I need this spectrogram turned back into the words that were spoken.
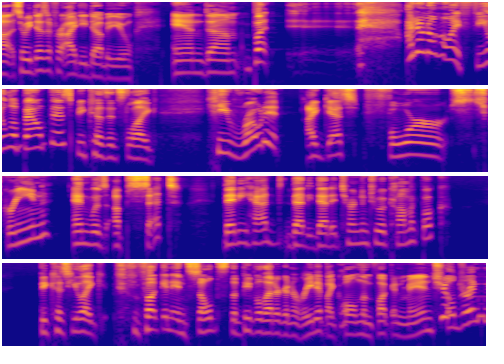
Uh, so he does it for IDW, and um, but I don't know how I feel about this because it's like he wrote it, I guess, for screen and was upset that he had that that it turned into a comic book because he like fucking insults the people that are going to read it by calling them fucking man children.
